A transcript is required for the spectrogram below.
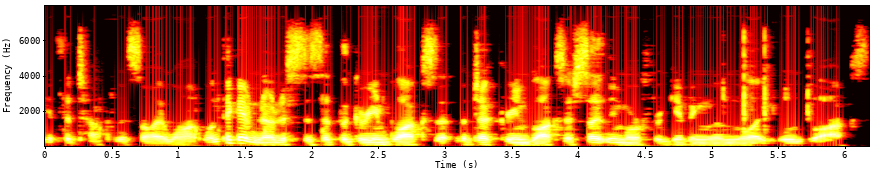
hit the top of this all I want. One thing I've noticed is that the green blocks, the dark green blocks, are slightly more forgiving than the light blue blocks.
